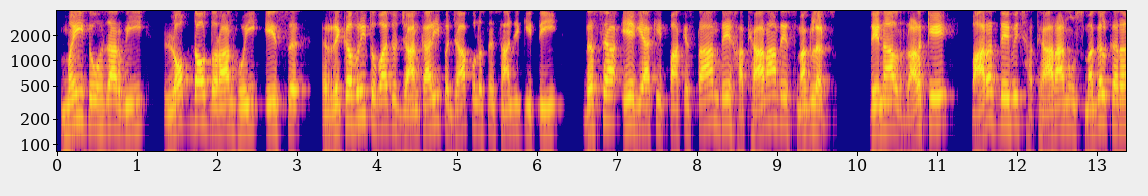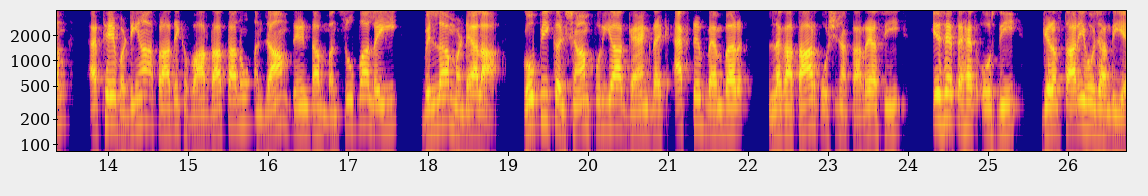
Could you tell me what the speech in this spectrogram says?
ਮਈ 2020 ਲੋਕਡਾਊਨ ਦੌਰਾਨ ਹੋਈ ਇਸ ਰਿਕਵਰੀ ਤੋਂ ਬਾਅਦ ਜੋ ਜਾਣਕਾਰੀ ਪੰਜਾਬ ਪੁਲਿਸ ਨੇ ਸਾਂਝੀ ਕੀਤੀ, ਦੱਸਿਆ ਇਹ ਗਿਆ ਕਿ ਪਾਕਿਸਤਾਨ ਦੇ ਹਥਿਆਰਾਂ ਦੇ ਸਮਗਲਰਸ ਦੇ ਨਾਲ ਰਲ ਕੇ ਭਾਰਤ ਦੇ ਵਿੱਚ ਹਥਿਆਰਾਂ ਨੂੰ ਸਮਗਲ ਕਰਨ, ਇੱਥੇ ਵੱਡੀਆਂ ਅਪਰਾਧਿਕ ਵਾਰਦਾਤਾਂ ਨੂੰ ਅੰਜਾਮ ਦੇਣ ਦਾ ਮਨਸੂਬਾ ਲਈ ਬਿੱਲਾ ਮੰਡਿਆਲਾ, ਗੋਪੀ ਘਨਸ਼ਾਮਪੁਰੀਆ ਗੈਂਗ ਦਾ ਇੱਕ ਐਕਟਿਵ ਮੈਂਬਰ ਲਗਾਤਾਰ ਕੋਸ਼ਿਸ਼ਾਂ ਕਰ ਰਿਹਾ ਸੀ ਇਸੇ ਤਹਿਤ ਉਸ ਦੀ ਗ੍ਰਿਫਤਾਰੀ ਹੋ ਜਾਂਦੀ ਹੈ।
